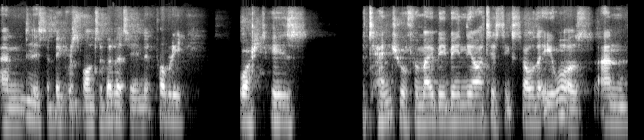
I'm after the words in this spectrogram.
and Mm. it's a big responsibility, and it probably squashed his potential for maybe being the artistic soul that he was. And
